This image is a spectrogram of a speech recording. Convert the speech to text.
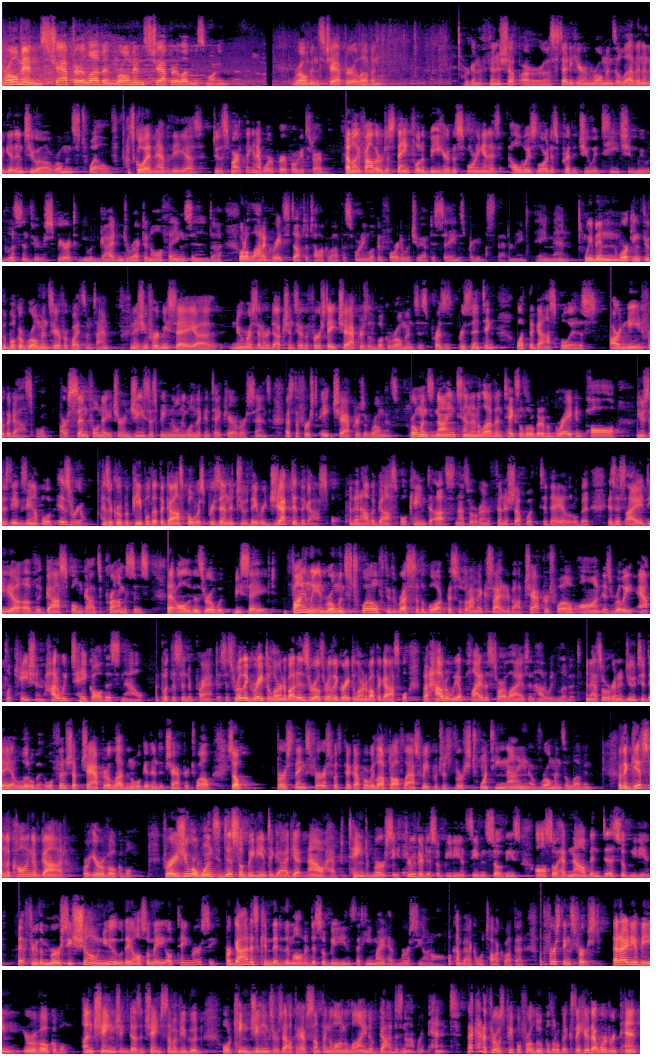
Romans chapter 11. Romans chapter 11 this morning. Romans chapter 11. We're going to finish up our uh, study here in Romans 11 and then get into uh, Romans 12. Let's go ahead and have the uh, do the smart thing and have a word of prayer before we get started. Heavenly Father, we're just thankful to be here this morning, and as always, Lord, just pray that you would teach and we would listen through your Spirit. You would guide and direct in all things, and uh, what a lot of great stuff to talk about this morning. Looking forward to what you have to say, and just pray you bless that name. Amen. We've been working through the book of Romans here for quite some time, and as you've heard me say, uh, numerous introductions here. The first eight chapters of the book of Romans is pres- presenting what the gospel is, our need for the gospel, our sinful nature, and Jesus being the only one that can take care of our sins. That's the first eight chapters of Romans. Romans 9, 10, and 11 takes a little bit of a break, and Paul uses the example of Israel as a group of people that the gospel was presented to, they rejected the gospel, and then how the gospel came to us. And that's what we're going to finish up with today a little bit, is this idea of the gospel and God's promises that all of Israel would be saved. Finally, in Romans 12 through the rest of the book, this is what I'm excited about. Chapter 12 on is really application. How do we take all this now put this into practice? It's really great to learn about Israel, it's really great to learn about the gospel, but how do we apply this to our lives and how do we live it? And that's what we're going to do today a little bit. We'll finish up chapter 11, we'll get into chapter 12. So, first things first, let's pick up where we left off last week, which was verse 29 of Romans 11. For the gifts and the calling of God are irrevocable. For as you were once disobedient to God, yet now have obtained mercy through their disobedience, even so these also have now been disobedient, that through the mercy shown you, they also may obtain mercy. For God has committed them all to disobedience, that he might have mercy on all. We'll come back and we'll talk about that. But the first things first that idea of being irrevocable, unchanging, doesn't change. Some of you good old King Jamesers out there have something along the line of God does not repent. That kind of throws people for a loop a little bit because they hear that word repent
